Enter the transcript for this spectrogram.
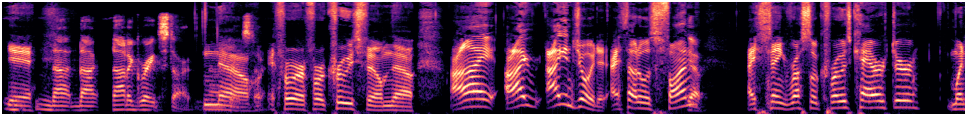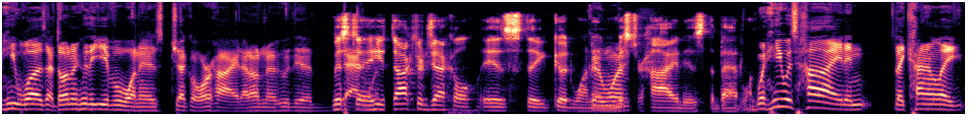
yeah. not, not, not a great start. Not No, great start. for for a Cruise film, no. I I I enjoyed it. I thought it was fun. Yeah. I think Russell Crowe's character when he was I don't know who the evil one is, Jekyll or Hyde. I don't know who the Mr. He's Doctor Jekyll is the good one, Good and. Mr. Hyde is the bad one. when he was Hyde and like kind of like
